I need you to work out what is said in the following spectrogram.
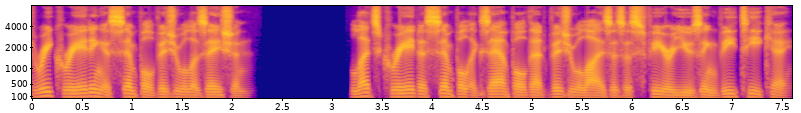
3. Creating a simple visualization. Let's create a simple example that visualizes a sphere using VTK.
